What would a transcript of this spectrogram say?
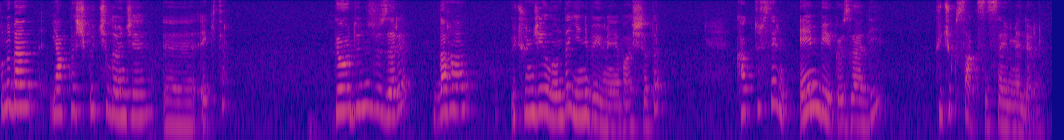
Bunu ben yaklaşık 3 yıl önce e, ektim. Gördüğünüz üzere daha 3. yılında yeni büyümeye başladı. Kaktüslerin en büyük özelliği küçük saksı sevmeleri.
